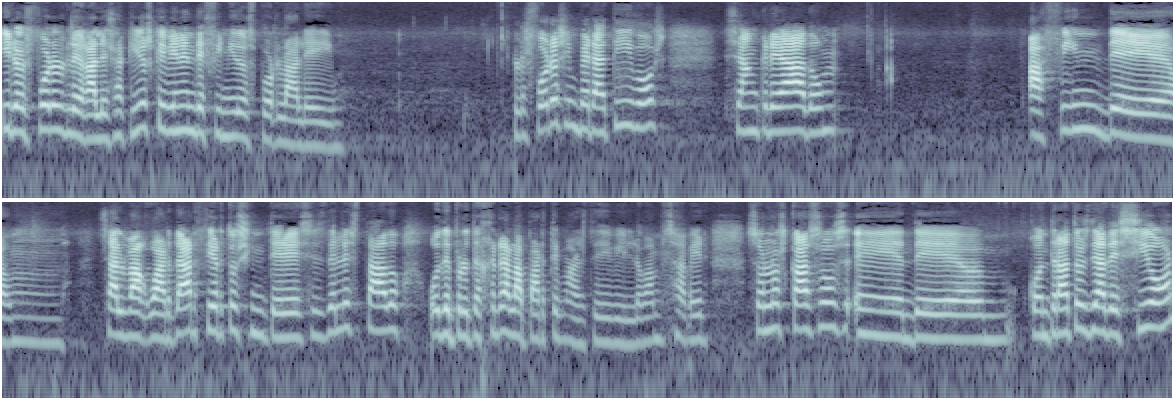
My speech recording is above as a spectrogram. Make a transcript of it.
y los fueros legales, aquellos que vienen definidos por la ley. Los fueros imperativos se han creado a fin de mm, salvaguardar ciertos intereses del Estado o de proteger a la parte más débil. Lo vamos a ver. Son los casos eh, de um, contratos de adhesión,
